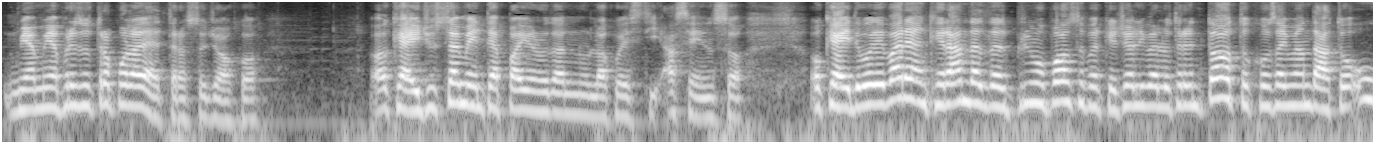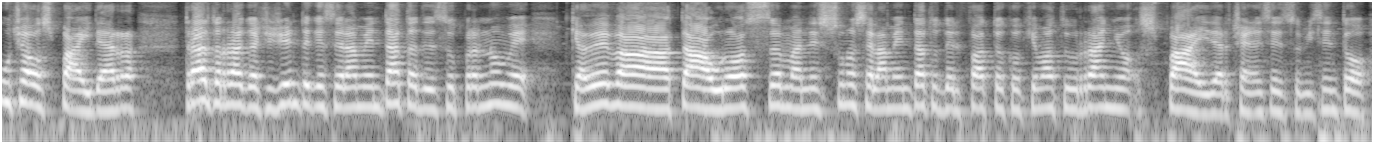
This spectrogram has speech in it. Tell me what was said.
mi ha, mi ha preso troppo la lettera sto gioco Ok, giustamente appaiono da nulla questi, ha senso. Ok, devo levare anche Randall dal primo posto perché è già a livello 38. Cosa hai mandato? Uh, ciao Spider. Tra l'altro, raga, c'è gente che si è lamentata del soprannome che aveva Tauros, ma nessuno si è lamentato del fatto che ho chiamato un ragno Spider. Cioè, nel senso, mi sento...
